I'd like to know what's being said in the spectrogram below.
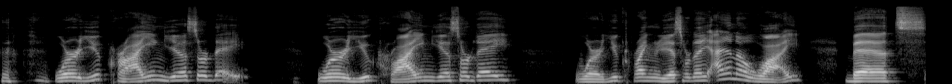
were you crying yesterday? Were you crying yesterday? Were you crying yesterday? I don't know why, but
